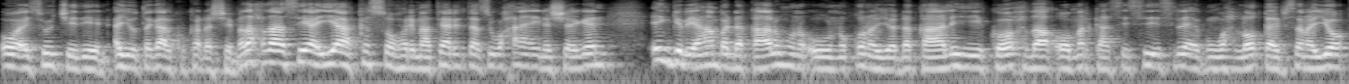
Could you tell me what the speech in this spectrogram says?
Oo ay soo jeediyeen ayuu dagaalku ka dhashay. Madaxdaasi ayaa ka soo horimaatay arrintaasi waxa ayna sheegeen in gebi ahaanba dhaqaaluhuna uu noqonayo dhaqaalihii kooxda oo markaasi si isla egun wax loo qaybsanayo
